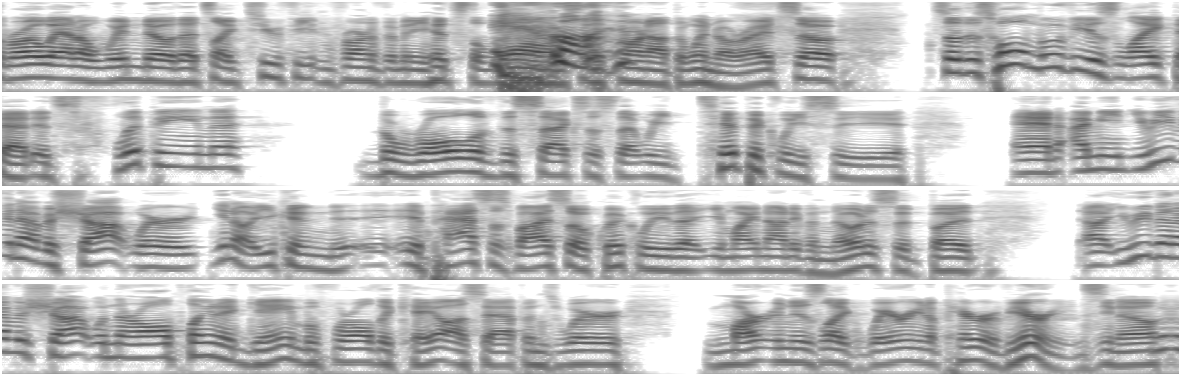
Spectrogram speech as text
throw at a window that's like two feet in front of him and he hits the wall instead of throwing out the window right so so this whole movie is like that it's flipping the role of the sexist that we typically see. And I mean, you even have a shot where, you know, you can, it- passes by so quickly that you might not even notice it. But uh, you even have a shot when they're all playing a game before all the chaos happens where Martin is like wearing a pair of earrings, you know?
